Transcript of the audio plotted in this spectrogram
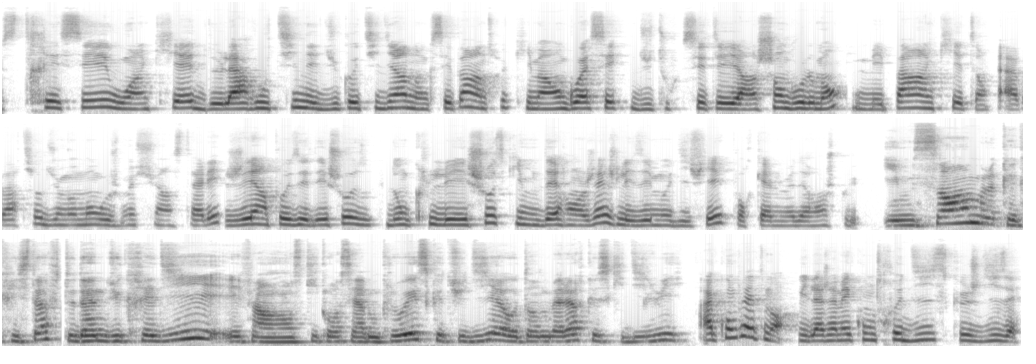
stressés ou inquiets de la routine et du quotidien, donc c'est pas un truc qui m'a angoissée du tout. C'était un chamboulement, mais pas inquiétant. À partir du moment où je me suis installée, j'ai imposé des choses. Donc les choses qui me dérangeaient, je les ai modifiées pour qu'elles me dérangent plus. Il me semble que Christophe te donne du crédit, et enfin en ce qui concerne Chloé, ce que tu dis a autant de valeur que ce qu'il dit lui. Ah complètement. Il a jamais contredit ce que je disais.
